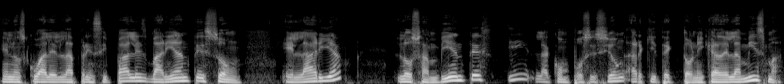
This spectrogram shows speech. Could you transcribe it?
en los cuales las principales variantes son el área, los ambientes y la composición arquitectónica de la misma.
